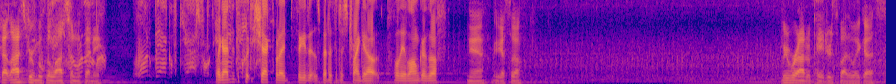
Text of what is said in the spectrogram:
That last room was the last one with any. One bag of cash for Like I did a quick check, but I figured it was better to just try and get out before the alarm goes off. Yeah, I guess so. We were out of pagers, by the way, guys.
